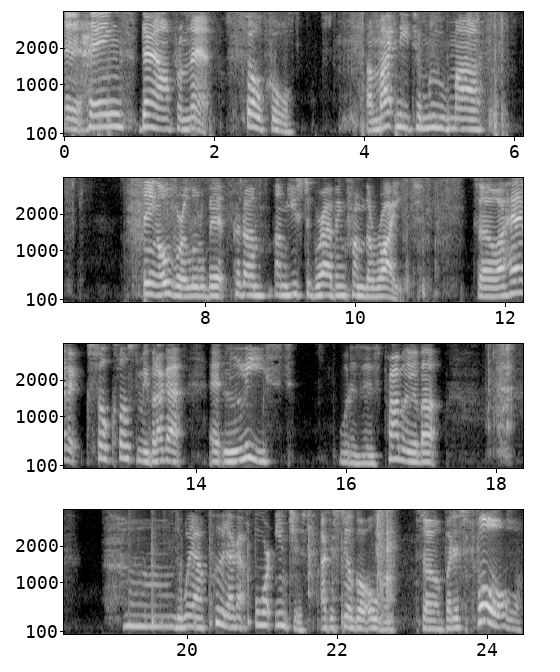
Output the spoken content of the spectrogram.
And it hangs down from that. So cool. I might need to move my thing over a little bit because I'm I'm used to grabbing from the right. So I have it so close to me, but I got at least, what is this? Probably about, um, the way I put it, I got four inches. I can still go over. So, but it's full.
